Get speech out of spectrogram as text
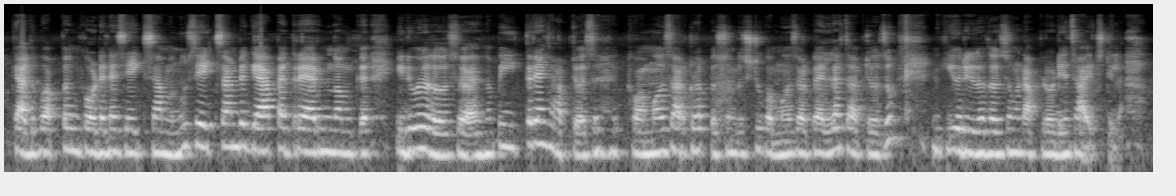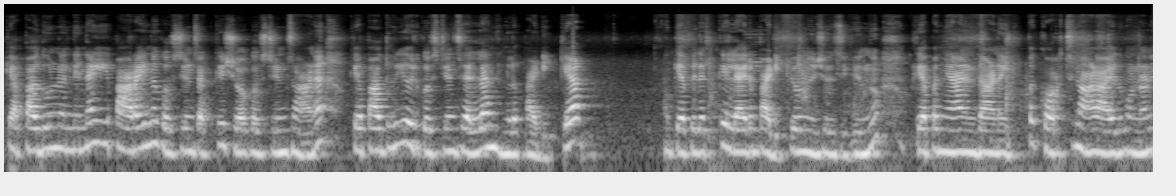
ഓക്കെ അതിപ്പോൾ അപ്പം എനിക്ക് ഉടനെ സേ എക്സാം വന്നു. സേ എക്സാമിന്റെ ഗ്യാപ്പ് എത്രയായിരുന്നു നമുക്ക്? ഇരുപത് ദിവസമായിരുന്നു അപ്പോൾ ഇത്രയും ചാപ്റ്റേഴ്സ് കൊമേഴ്സ് ആർക്കുള്ള plus one plus two commerce ആർക്കുള്ള എല്ലാ ചാപ്റ്റേഴ്സും എനിക്ക് ഈ ഒരു ഇരുപത് ദിവസം കൊണ്ട് അപ്ലോഡ് ചെയ്യാൻ സാധിച്ചിട്ടില്ല. ഓക്കെ അപ്പോൾ അതുകൊണ്ട് തന്നെ ഈ പറയുന്ന ക്വസ്റ്റ്യൻസ് ഒക്കെ ഷോ ക്വസ്റ്റ്യൻസ് ആണ്. ഓക്കെ അപ്പോൾ അതും ഈ ഒരു ക്വസ്റ്റ്യൻസ് എല്ലാം നിങ്ങൾ പഠിക്കുക. ഓക്കെ അപ്പോൾ ഇതൊക്കെ എല്ലാവരും പഠിക്കുമെന്ന് വിശ്വസിക്കുന്നു. ഓക്കെ അപ്പം ഞാൻ എന്താണ് ഇപ്പം കുറച്ച് നാളായതുകൊണ്ടാണ്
